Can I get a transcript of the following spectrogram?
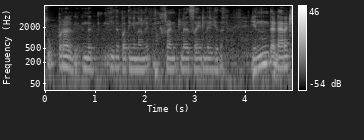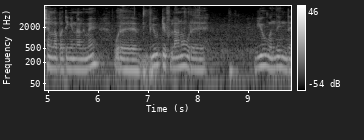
சூப்பராக இருக்குது இந்த இதை பார்த்திங்கனாலே ஃப்ரண்ட்டில் சைடில் எதை எந்த டைரெக்ஷனில் பார்த்திங்கனாலுமே ஒரு பியூட்டிஃபுல்லான ஒரு வியூ வந்து இந்த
